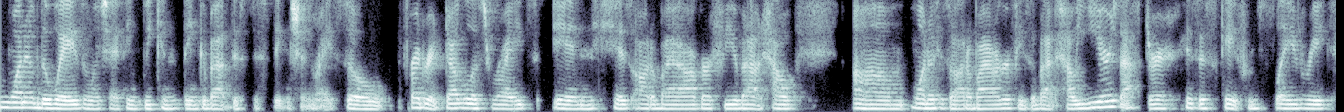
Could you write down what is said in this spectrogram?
one of the ways in which I think we can think about this distinction, right? So, Frederick Douglass writes in his autobiography about how um, one of his autobiographies about how years after his escape from slavery,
